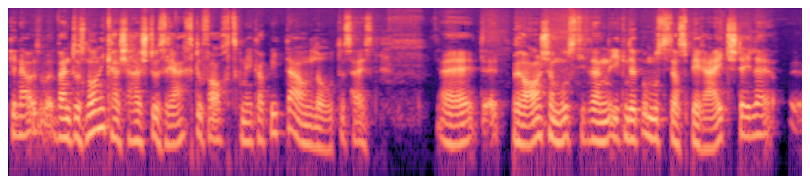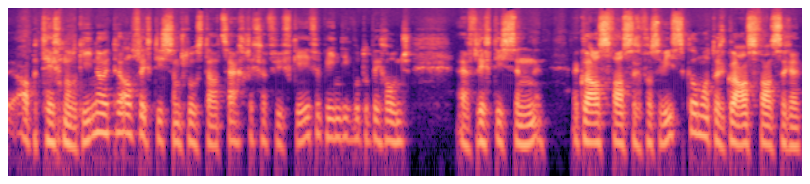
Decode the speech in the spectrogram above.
Genau, also, wenn du es noch nicht hast, hast du das Recht auf 80 Megabit Download. Das heißt, äh, die Branche muss die dann, irgendjemand muss das bereitstellen, äh, aber technologieneutral. Vielleicht ist es am Schluss tatsächlich eine 5G-Verbindung, die du bekommst. Äh, vielleicht ist es ein, ein Glasfaser von Swisscom oder ein Glasfaser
